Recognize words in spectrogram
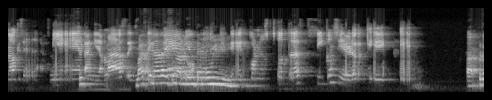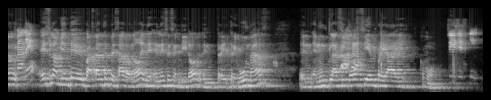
¿no? Que se las mientan y demás. Este, Más que nada es un ambiente muy... Eh, con nosotras sí considero que... Ah, perdón, es un ambiente bastante pesado, ¿no? En, en ese sentido, entre tribunas, en, en un clásico siempre hay como Sí, sí, sí.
